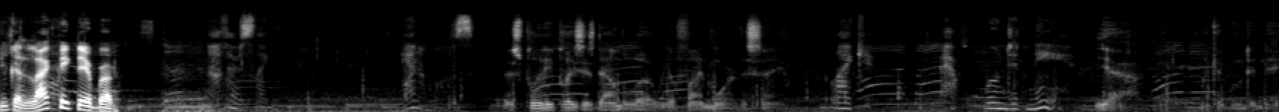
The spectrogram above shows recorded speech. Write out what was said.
You got like lockpick there, brother. Others like animals. There's plenty of places down below where you'll find more of the same. Like a wounded knee. Yeah, like a wounded knee.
